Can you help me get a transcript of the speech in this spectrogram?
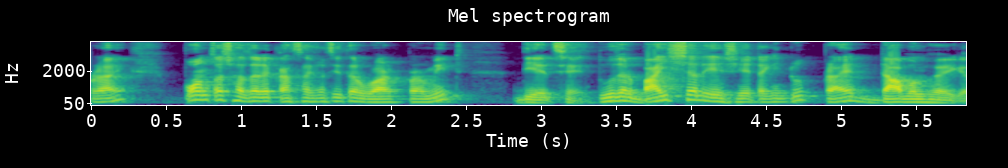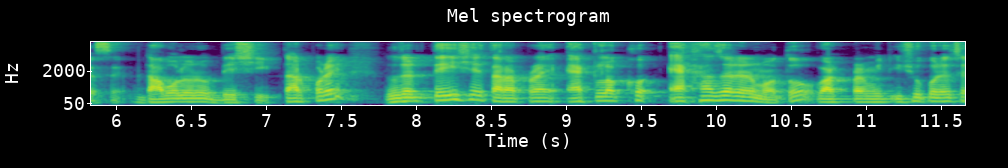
প্রায় পঞ্চাশ হাজারের কাছাকাছি তার ওয়ার্ক পারমিট দিয়েছে। দু হাজার বাইশ সালে এসে এটা কিন্তু প্রায় ডাবল হয়ে গেছে ডাবলেরও বেশি। তারপরে দু তেইশে তারা প্রায় এক লক্ষ এক হাজারের মতো ওয়ার্ক পারমিট ইস্যু করেছে,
